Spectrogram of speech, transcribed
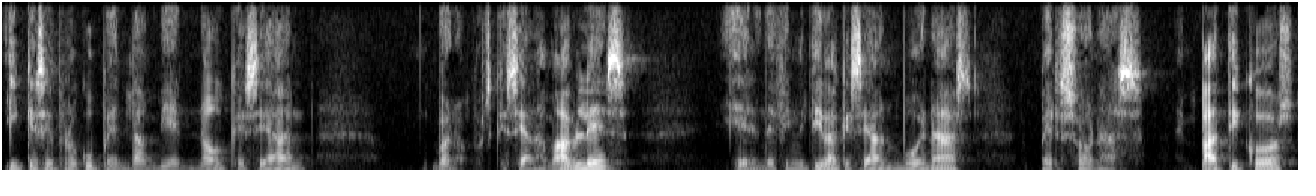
y que se preocupen también, ¿no? Que sean, bueno, pues que sean amables y en definitiva que sean buenas personas, empáticos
